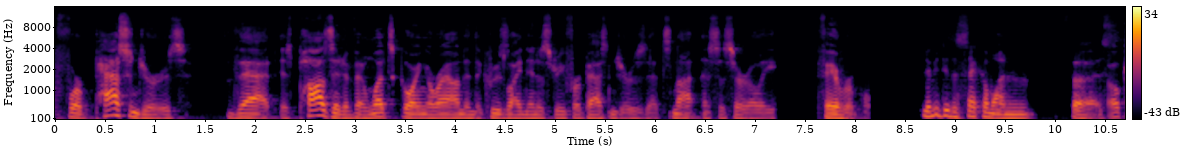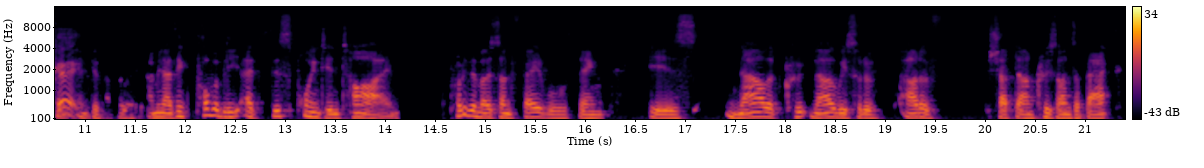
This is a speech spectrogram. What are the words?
for passengers that is positive and what's going around in the cruise line industry for passengers that's not necessarily favorable? Let me do the second one first. Okay. I mean, I think probably at this point in time, probably the most unfavorable thing is now that now that we sort of out of shutdown, cruise lines are back.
